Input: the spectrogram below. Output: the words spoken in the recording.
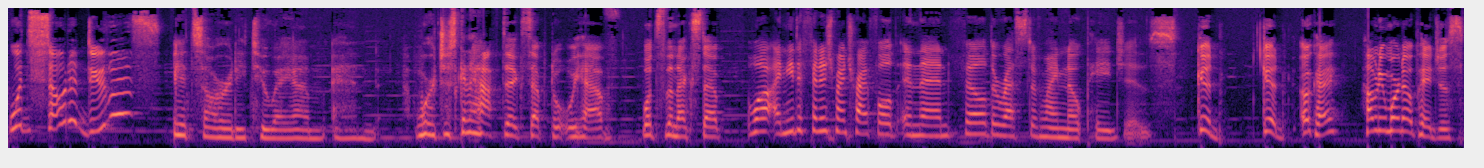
would soda do this? It's already 2 a.m., and we're just gonna have to accept what we have. What's the next step? Well, I need to finish my trifold and then fill the rest of my note pages. Good, good, okay. How many more note pages?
